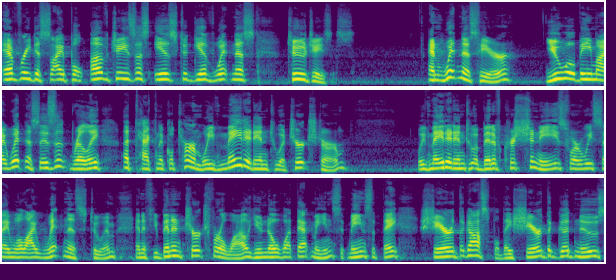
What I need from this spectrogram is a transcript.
Every disciple of Jesus is to give witness to Jesus. And witness here, you will be my witness, isn't really a technical term. We've made it into a church term. We've made it into a bit of Christianese where we say, Well, I witnessed to him. And if you've been in church for a while, you know what that means. It means that they shared the gospel, they shared the good news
